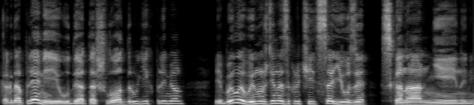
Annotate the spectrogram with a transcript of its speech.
когда племя Иуды отошло от других племен и было вынуждено заключить союзы с ханаанеинами.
